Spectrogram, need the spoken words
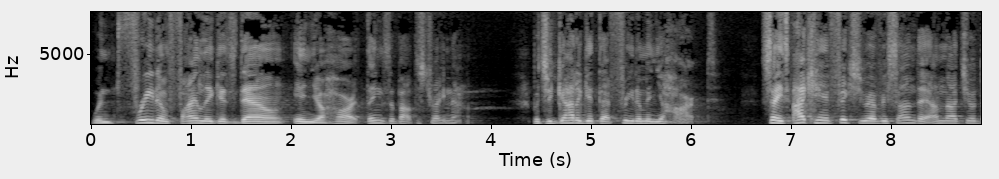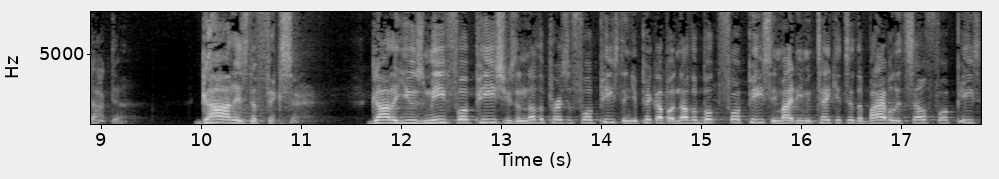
When freedom finally gets down in your heart, things about to straighten out. But you got to get that freedom in your heart. Saints, I can't fix you every Sunday. I'm not your doctor. God is the fixer. God will use me for a piece, use another person for a piece, then you pick up another book for a piece. He might even take you to the Bible itself for a piece.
